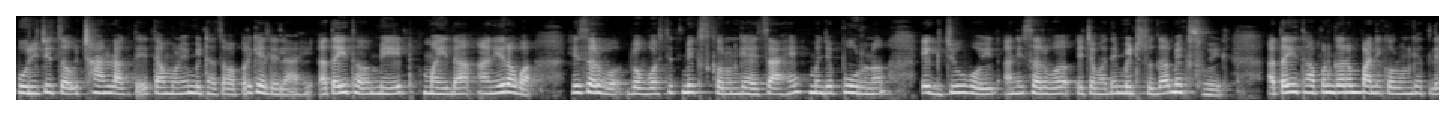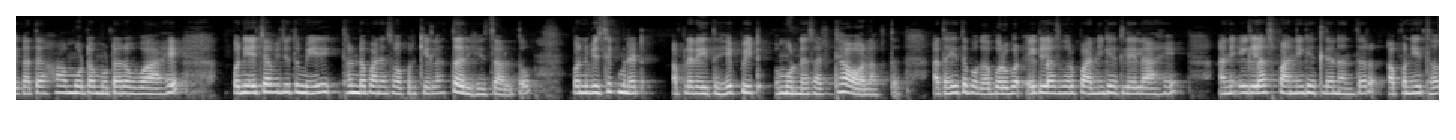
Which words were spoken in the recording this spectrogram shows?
पुरीची चव छान लागते त्यामुळे मिठाचा वापर केलेला आहे. आता इथं मीठ मैदा आणि रवा हे सर्व व्यवस्थित मिक्स करून घ्यायचं आहे म्हणजे पूर्ण एकजीव होईल आणि सर्व याच्यामध्ये मीठसुद्धा मिक्स होईल. आता इथं आपण गरम पाणी करून घेतले का तर हा मोठा मोठा रवा आहे पण याच्याऐवजी तुम्ही थंड पाण्याचा वापर केला तरीही चालतो. पण वीस एक मिनिट आपल्याला इथं हे पीठ मुरण्यासाठी ठेवावं लागतं. आता इथं बघा बरोबर एक ग्लासभर पाणी घेतलेलं आहे आणि एक ग्लास पाणी घेतल्यानंतर आपण इथं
